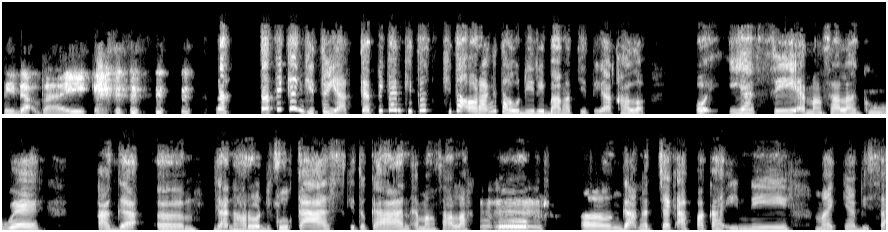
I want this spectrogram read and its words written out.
tidak baik. Nah, tapi kan gitu ya. Tapi kan kita kita orangnya tahu diri banget gitu ya. Kalau oh iya sih emang salah gue kagak nggak naruh di kulkas gitu kan. Emang salahku Mm-mm. eh, nggak ngecek apakah ini mic-nya bisa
